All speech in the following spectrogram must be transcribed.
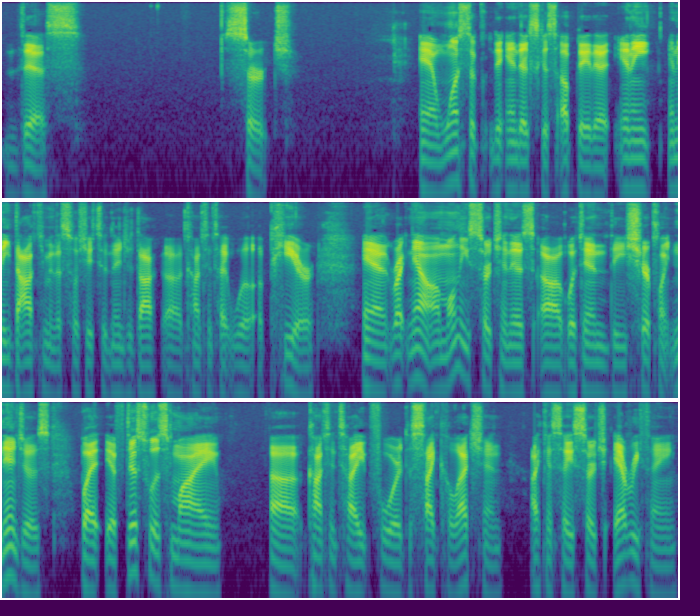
this search. And once the, the index gets updated, any any document associated to Ninja doc, uh, content type will appear. And right now, I'm only searching this uh, within the SharePoint Ninjas. But if this was my uh, content type for the site collection, I can say search everything.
